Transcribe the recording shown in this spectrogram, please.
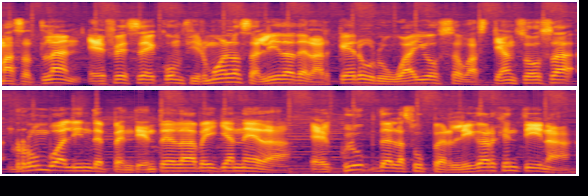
Mazatlán FC confirmó la salida del arquero uruguayo Sebastián Sosa rumbo al Independiente de la Avellaneda, el club de la Superliga Argentina.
